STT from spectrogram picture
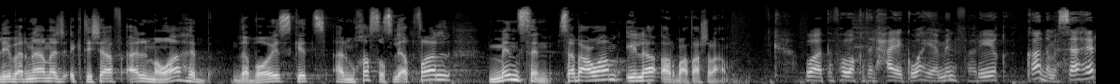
لبرنامج اكتشاف المواهب The Voice Kids المخصص لأطفال من سن 7 عوام إلى 14 عام. وتفوقت الحايك وهي من فريق كاظم الساهر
